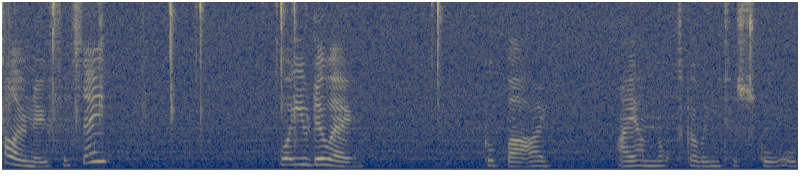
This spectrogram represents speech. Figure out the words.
Hello, new Fissy. What are you doing? Goodbye. I am not going to school.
